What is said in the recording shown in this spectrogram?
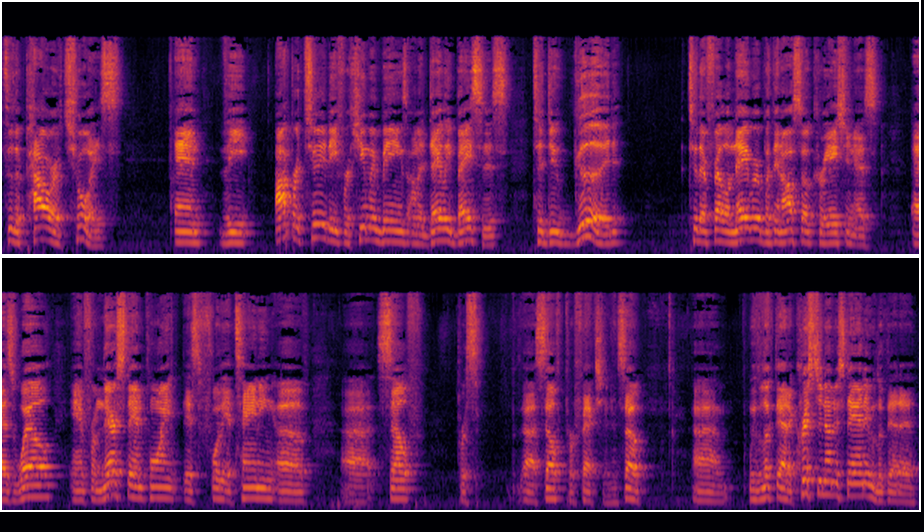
through the power of choice and the opportunity for human beings on a daily basis to do good to their fellow neighbor, but then also creation as as well. And from their standpoint, it's for the attaining of uh, self uh, self perfection. And so um, we've looked at a Christian understanding. We looked at a,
